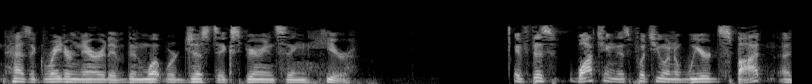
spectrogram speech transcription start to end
has a greater narrative than what we're just experiencing here. If this watching this puts you in a weird spot, uh,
